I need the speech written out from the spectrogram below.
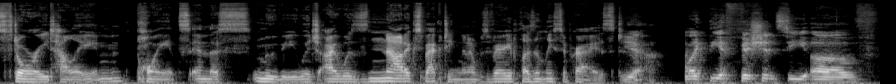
storytelling points in this movie which i was not expecting and i was very pleasantly surprised yeah, like the efficiency of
